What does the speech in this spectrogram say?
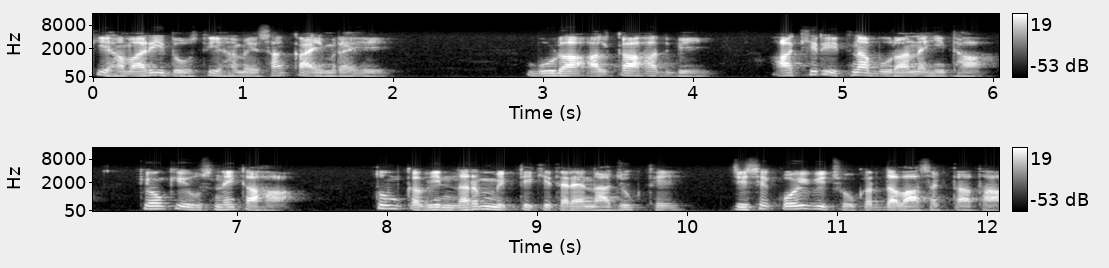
कि हमारी दोस्ती हमेशा कायम रहे। बूढ़ा अलकाहद भी, आखिर इतना बुरा नहीं था, क्योंकि उसने कहा, तुम कभी नरम मिट्टी की तरह नाजुक थे, जिसे कोई भी छूकर दबा सकता था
